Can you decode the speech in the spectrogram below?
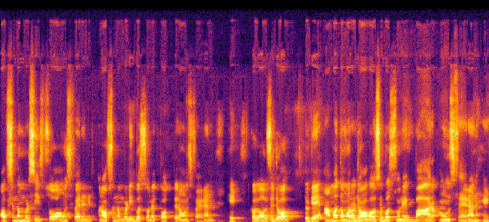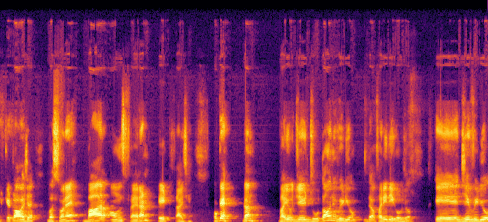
ઓપ્શન નંબર સી સો અંશ ફેરેનેટ અને ઓપ્શન નંબર ડી બસો ને તોતેર અંશ ફેરેનહીટ કયો આવશે જવાબ? તો કે આમાં તમારો જવાબ આવશે બસો ને બાર અંશ ફેરનહીટ કેટલો આવે છે? બસો ને બાર અંશ ફેરનહીટ થાય છે. ઓકે ડન ભાઈઓ, જે જોતા હોય ને વીડિયો ફરીથી કહું છું કે જે વીડિયો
